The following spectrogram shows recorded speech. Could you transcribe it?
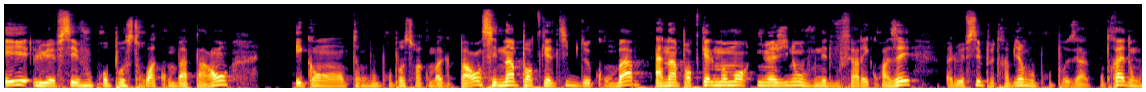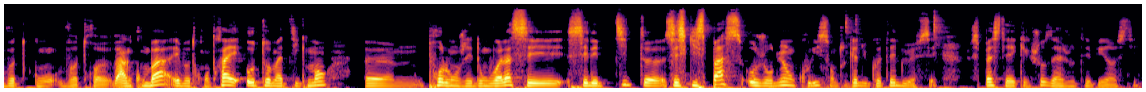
et l'UFC vous propose trois combats par an, et quand on vous propose trois combats par an, c'est n'importe quel type de combat, à n'importe quel moment. Imaginons vous venez de vous faire les croisés, bah, l'UFC peut très bien vous proposer un contrat, donc votre, votre un combat et votre contrat est automatiquement euh, prolongé. Donc voilà, c'est les petites, euh, c'est ce qui se passe aujourd'hui en coulisses, en tout cas du côté de l'UFC. Je sais pas si tu avais quelque chose à ajouter, Big Rusty.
